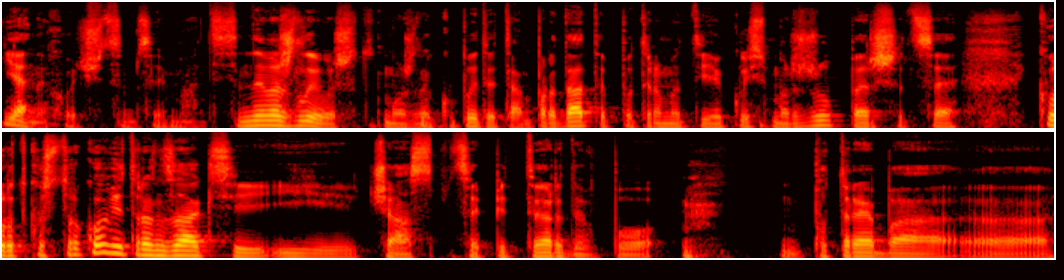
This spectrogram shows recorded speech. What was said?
Я не хочу цим займатися. Неважливо, що тут можна купити, там продати, потримати якусь маржу. Перше, це короткострокові транзакції, і час це підтвердив, бо потреба е,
